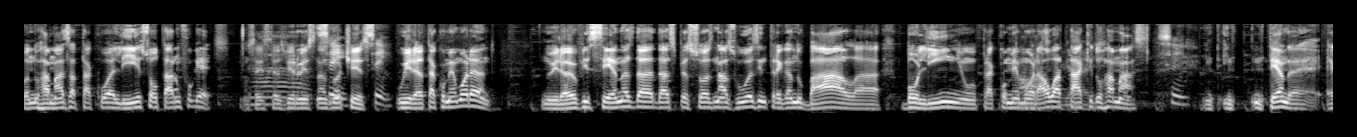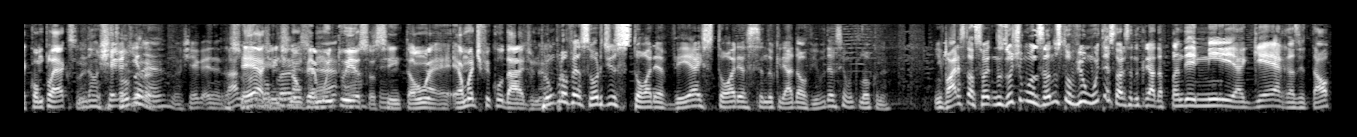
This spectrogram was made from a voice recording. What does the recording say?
quando o Hamas atacou ali, soltaram foguetes. Não sei se vocês Ah, viram isso nas sim, notícias. sim. O Irã está comemorando. No Irã eu vi cenas da- das pessoas nas ruas entregando bala, bolinho, para comemorar Nossa, o ataque do Hamas. Sim. En- en- Entenda, é, é complexo, né? Não chega Super. aqui, né? Não chega. claro, É, a não gente não vê complexo. muito É, isso, é, assim. sim. Então é, é uma dificuldade, né? Pra um professor de história ver a história sendo criada ao vivo deve ser muito louco, né? Em várias situações. Nos últimos anos, tu viu muita história sendo criada, pandemia, guerras e tal.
